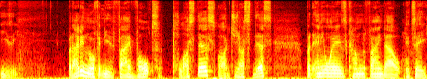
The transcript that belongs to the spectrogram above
easy. But I didn't know if it needed 5 volts plus this or just this. But anyways, come to find out, it's a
